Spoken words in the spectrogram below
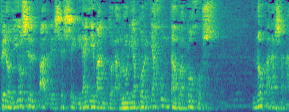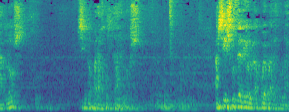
pero Dios el Padre se seguirá llevando la gloria porque ha juntado a cojos, no para sanarlos, sino para juntarlos. Así sucedió en la cueva de Adulán.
